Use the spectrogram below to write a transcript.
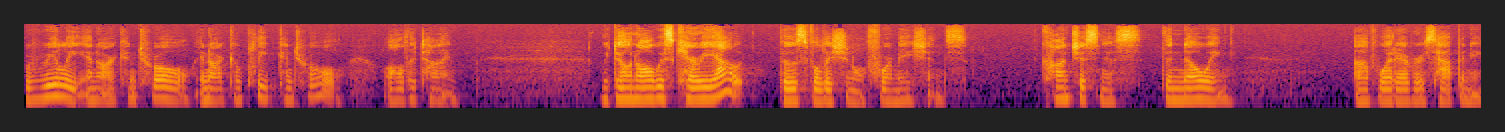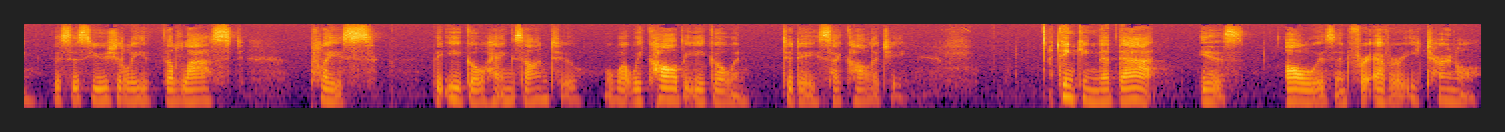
really in our control, in our complete control all the time. We don't always carry out those volitional formations. Consciousness, the knowing of whatever is happening. This is usually the last place the ego hangs on to, or what we call the ego in today's psychology. Thinking that that is always and forever eternal.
